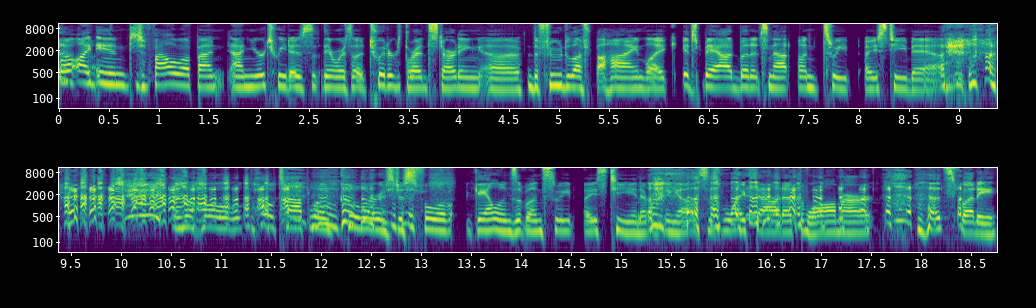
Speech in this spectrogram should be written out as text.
Well, I, and to follow up on, on your tweet is there was a Twitter thread starting uh, the food left behind, like it's bad, but it's not unsweet iced tea bad. and the whole the whole top load cooler is just full of gallons of unsweet iced tea, and everything else is wiped out at the Walmart. That's funny.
